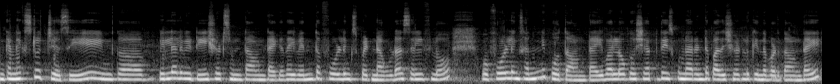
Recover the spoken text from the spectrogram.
ఇంకా నెక్స్ట్ వచ్చేసి ఇంకా పిల్లలవి టీ షర్ట్స్ ఉంటా ఉంటాయి కదా ఇవి ఎంత ఫోల్డింగ్స్ పెట్టినా కూడా సెల్ఫ్లో ఫోల్డింగ్స్ అన్నీ పోతూ ఉంటాయి. వాళ్ళు ఒక షర్ట్ తీసుకున్నారంటే పది షర్ట్లు కింద పడతా ఉంటాయి.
